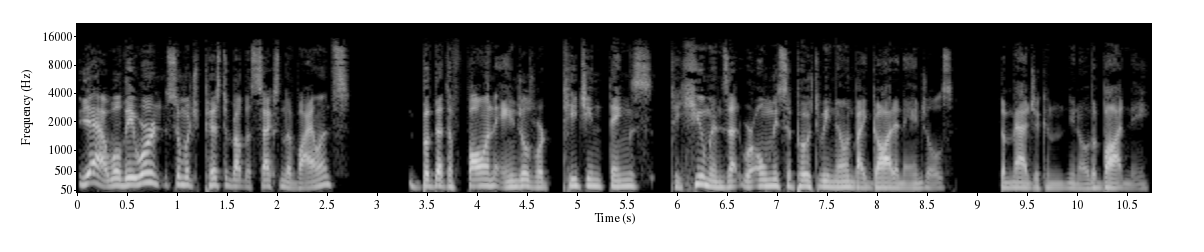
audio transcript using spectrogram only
Yeah, well, they weren't so much pissed about the sex and the violence, but that the fallen angels were teaching things to humans that were only supposed to be known by God and angels the magic and, you know, the botany.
